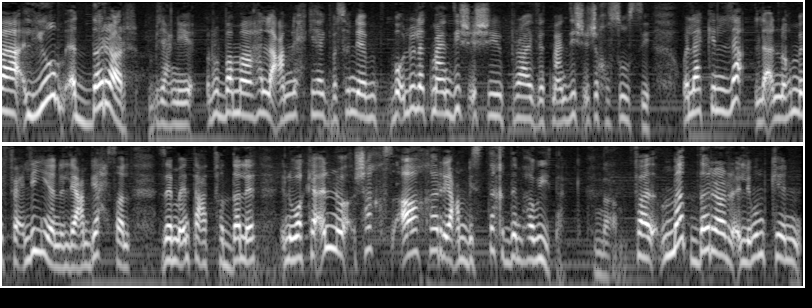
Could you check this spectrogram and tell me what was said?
فاليوم الضرر يعني ربما هلأ عم نحكي هيك بس هن بقولوا لك ما عنديش إشي private ما عنديش إشي خصوصي ولكن لأ لأنه هم فعليا اللي عم بيحصل زي ما أنت عم تفضلت إنه وكأنه شخص آخر عم بيستخدم هويتك. نعم. فما الضرر اللي ممكن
